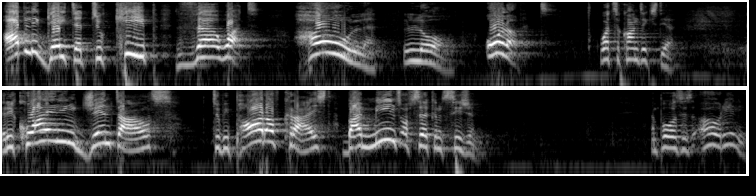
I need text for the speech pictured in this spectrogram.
obligated to keep the what? Whole law. All of it. What's the context here? Requiring Gentiles to be part of Christ by means of circumcision. And Paul says, Oh, really?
